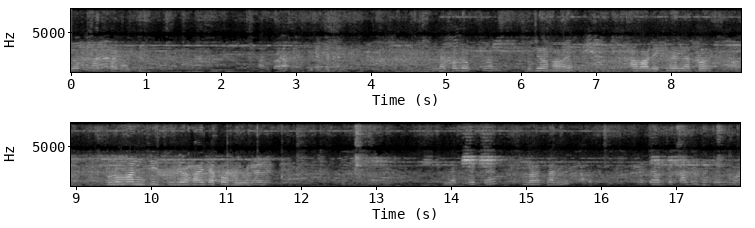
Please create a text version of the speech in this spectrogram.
লোকনাথ বাবা দেখো লোকনাথ পুজো হয়। আবার এখানে দেখো হনুমানজির পুজো হয়, দেখো হনুমান। দেখো এটা মা কালী। এটা হচ্ছে কালীঘাটের মা।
